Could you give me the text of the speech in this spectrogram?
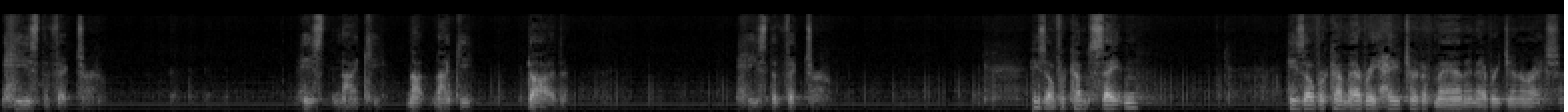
He's the victor. He's Nike, not Nike, God. He's the victor. He's overcome Satan. He's overcome every hatred of man in every generation.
